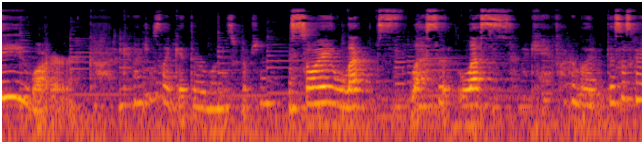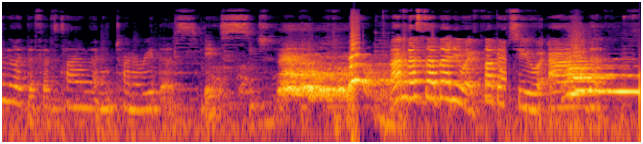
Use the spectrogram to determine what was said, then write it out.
seawater. God, can I just like get their one description? Soy less, less, less, I can't fucking believe, this is gonna be like the fifth time I'm trying to read this. Based. I messed up anyway, fuck it. To add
